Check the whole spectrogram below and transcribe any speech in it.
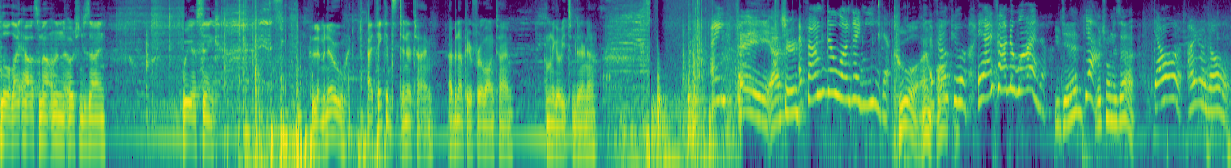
Little lighthouse, mountain, ocean design. What do you guys think? Let me know. I think it's dinner time. I've been up here for a long time. I'm gonna go eat some dinner now. Hey, Asher. I found the ones I need. Cool. I'm I found two. And I found the one. You did? Yeah. Which one is that? That one, I don't know.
